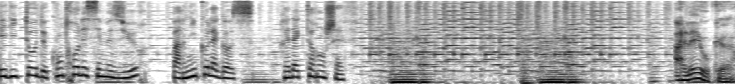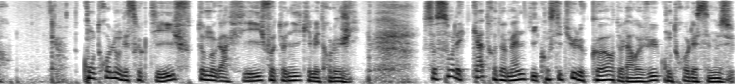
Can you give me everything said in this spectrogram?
L'édito de Contrôle et ses mesures par Nicolas Gosse, rédacteur en chef. Aller au cœur. Contrôle non destructif, tomographie, photonique et métrologie. Ce sont les quatre domaines qui constituent le corps de la revue Contrôle et ses mesures.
